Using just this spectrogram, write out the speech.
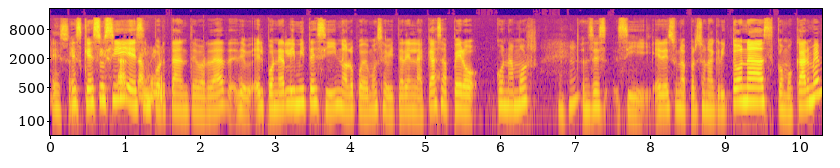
Eso. Es que eso sí es importante, ¿verdad? El poner límites sí, no lo podemos evitar en la casa, pero con amor. Entonces, si eres una persona gritona, como Carmen,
